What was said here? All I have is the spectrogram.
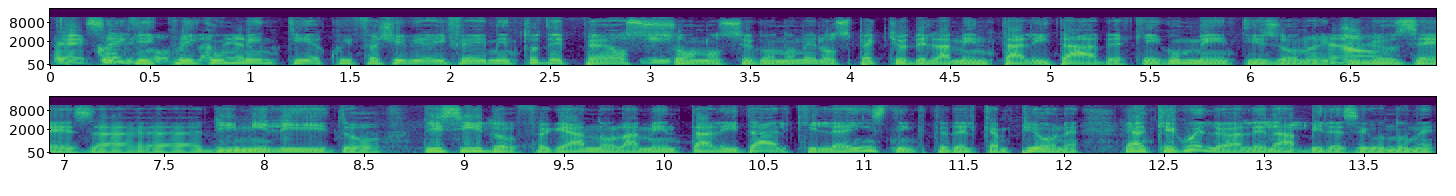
Eh, Sai che quei commenti a cui facevi riferimento te però sì. sono secondo me lo specchio della mentalità perché i commenti sono no. Giulio Cesar, eh, di Milito, di Sidorf che hanno la mentalità, il killer instinct del campione e anche quello è allenabile sì. secondo me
